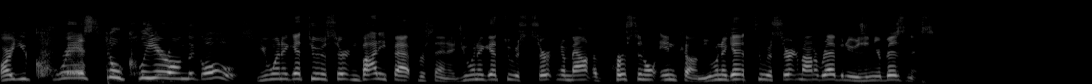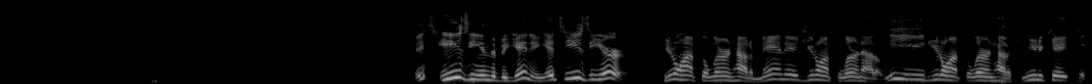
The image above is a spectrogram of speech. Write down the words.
Are you crystal clear on the goals? You want to get to a certain body fat percentage. You want to get to a certain amount of personal income. You want to get to a certain amount of revenues in your business. It's easy in the beginning, it's easier. You don't have to learn how to manage. You don't have to learn how to lead. You don't have to learn how to communicate to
